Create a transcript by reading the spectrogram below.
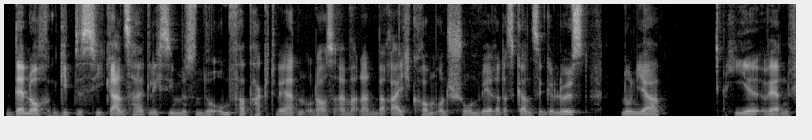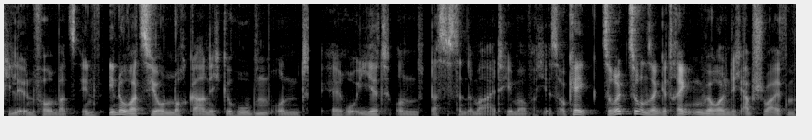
Dennoch gibt es sie ganzheitlich. Sie müssen nur umverpackt werden oder aus einem anderen Bereich kommen und schon wäre das Ganze gelöst. Nun ja, hier werden viele Innovationen noch gar nicht gehoben und eruiert und das ist dann immer ein Thema, was hier ist. Okay, zurück zu unseren Getränken. Wir wollen nicht abschweifen.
